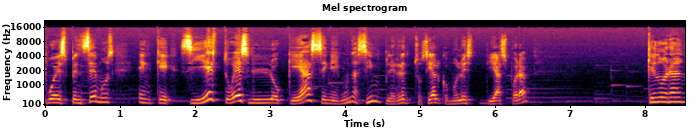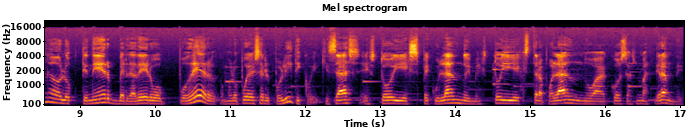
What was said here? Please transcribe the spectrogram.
pues pensemos en que si esto es lo que hacen en una simple red social como lo es diáspora, ¿qué no harán al obtener verdadero poder como lo puede ser el político? Y quizás estoy especulando y me estoy extrapolando a cosas más grandes,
